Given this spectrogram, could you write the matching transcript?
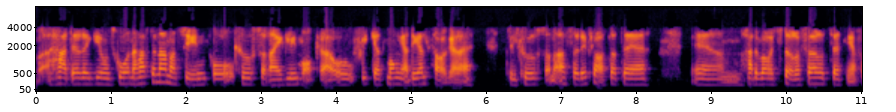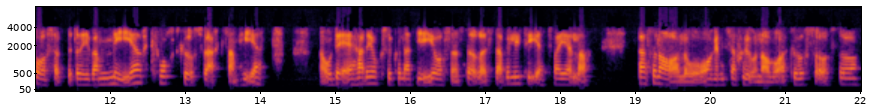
hade Region Skåne haft en annan syn på kurserna i Glimåkra och skickat många deltagare till kurserna så är det klart att det eh, hade varit större förutsättningar för oss att bedriva mer kortkursverksamhet. Och det hade också kunnat ge oss en större stabilitet vad gäller personal och organisation av våra kurser. Så,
